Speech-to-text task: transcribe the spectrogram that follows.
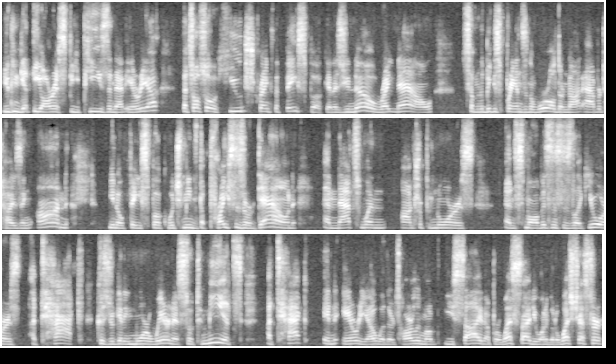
You can get the RSVPs in that area. That's also a huge strength of Facebook. And as you know, right now, some of the biggest brands in the world are not advertising on, you know, Facebook, which means the prices are down and that's when entrepreneurs and small businesses like yours attack because you're getting more awareness. So to me, it's attack an area, whether it's Harlem or East Side, Upper West Side, you want to go to Westchester,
